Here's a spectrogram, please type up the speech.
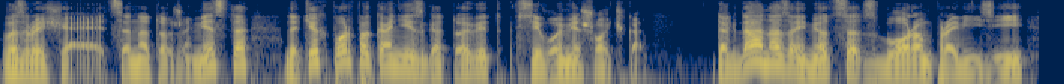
возвращается на то же место до тех пор, пока не изготовит всего мешочка. Тогда она займется сбором провизии –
